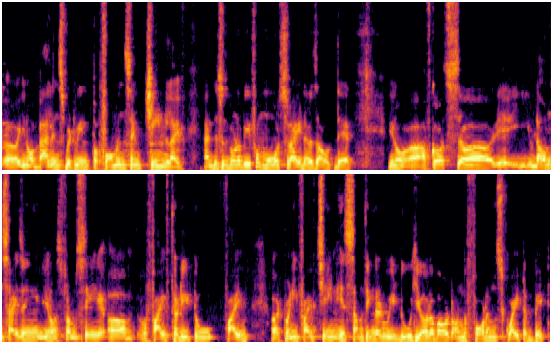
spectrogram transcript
uh, you know a balance between performance and chain life. And this is going to be for most riders out there. You know uh, of course downsizing you know from say um, 530 to 525 chain is something that we do hear about on the forums quite a bit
